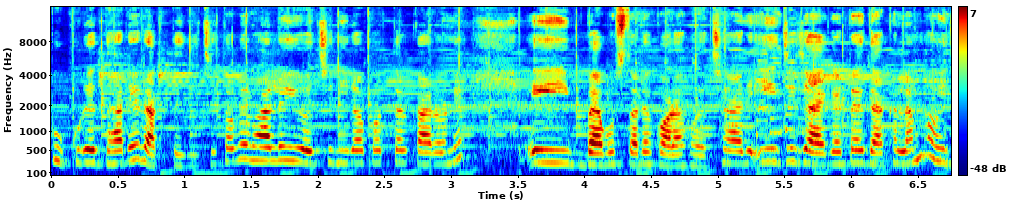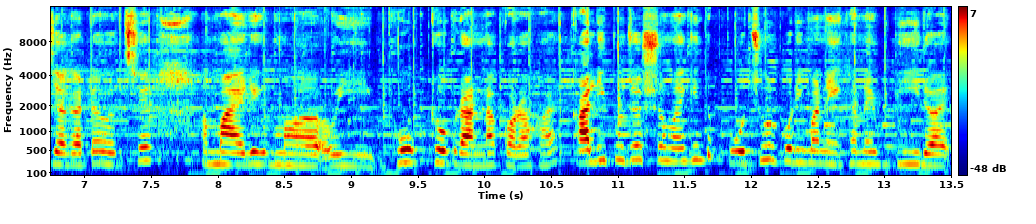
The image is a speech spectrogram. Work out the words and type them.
পুকুরের ধারে রাখতে দিচ্ছে। তবে ভালোই হচ্ছে নিরাপত্তার কারণে এই ব্যবস্থাটা করা হয়েছে। আর এই যে জায়গাটায় দেখালাম না, ওই জায়গাটা হচ্ছে মায়ের ওই ভোগ ঠোক রান্না করা হয়। কালী পুজোর সময় কিন্তু প্রচুর পরিমাণে এখানে ভিড় হয়।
